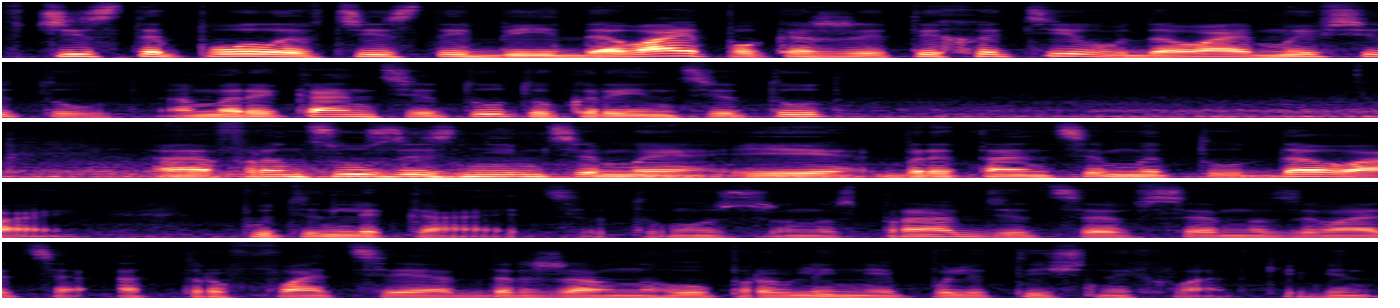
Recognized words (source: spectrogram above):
в чисте поле, в чистий бій. Давай, покажи. Ти хотів, давай, ми всі тут. Американці тут, українці тут, французи з німцями і британцями тут. Давай. Путін лякається, тому що насправді це все називається атрофація державного управління і політичної хватки. Він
